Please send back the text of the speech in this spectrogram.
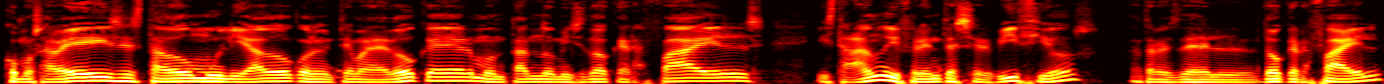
Como sabéis, he estado muy liado con el tema de Docker, montando mis Docker files, instalando diferentes servicios a través del Dockerfile,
